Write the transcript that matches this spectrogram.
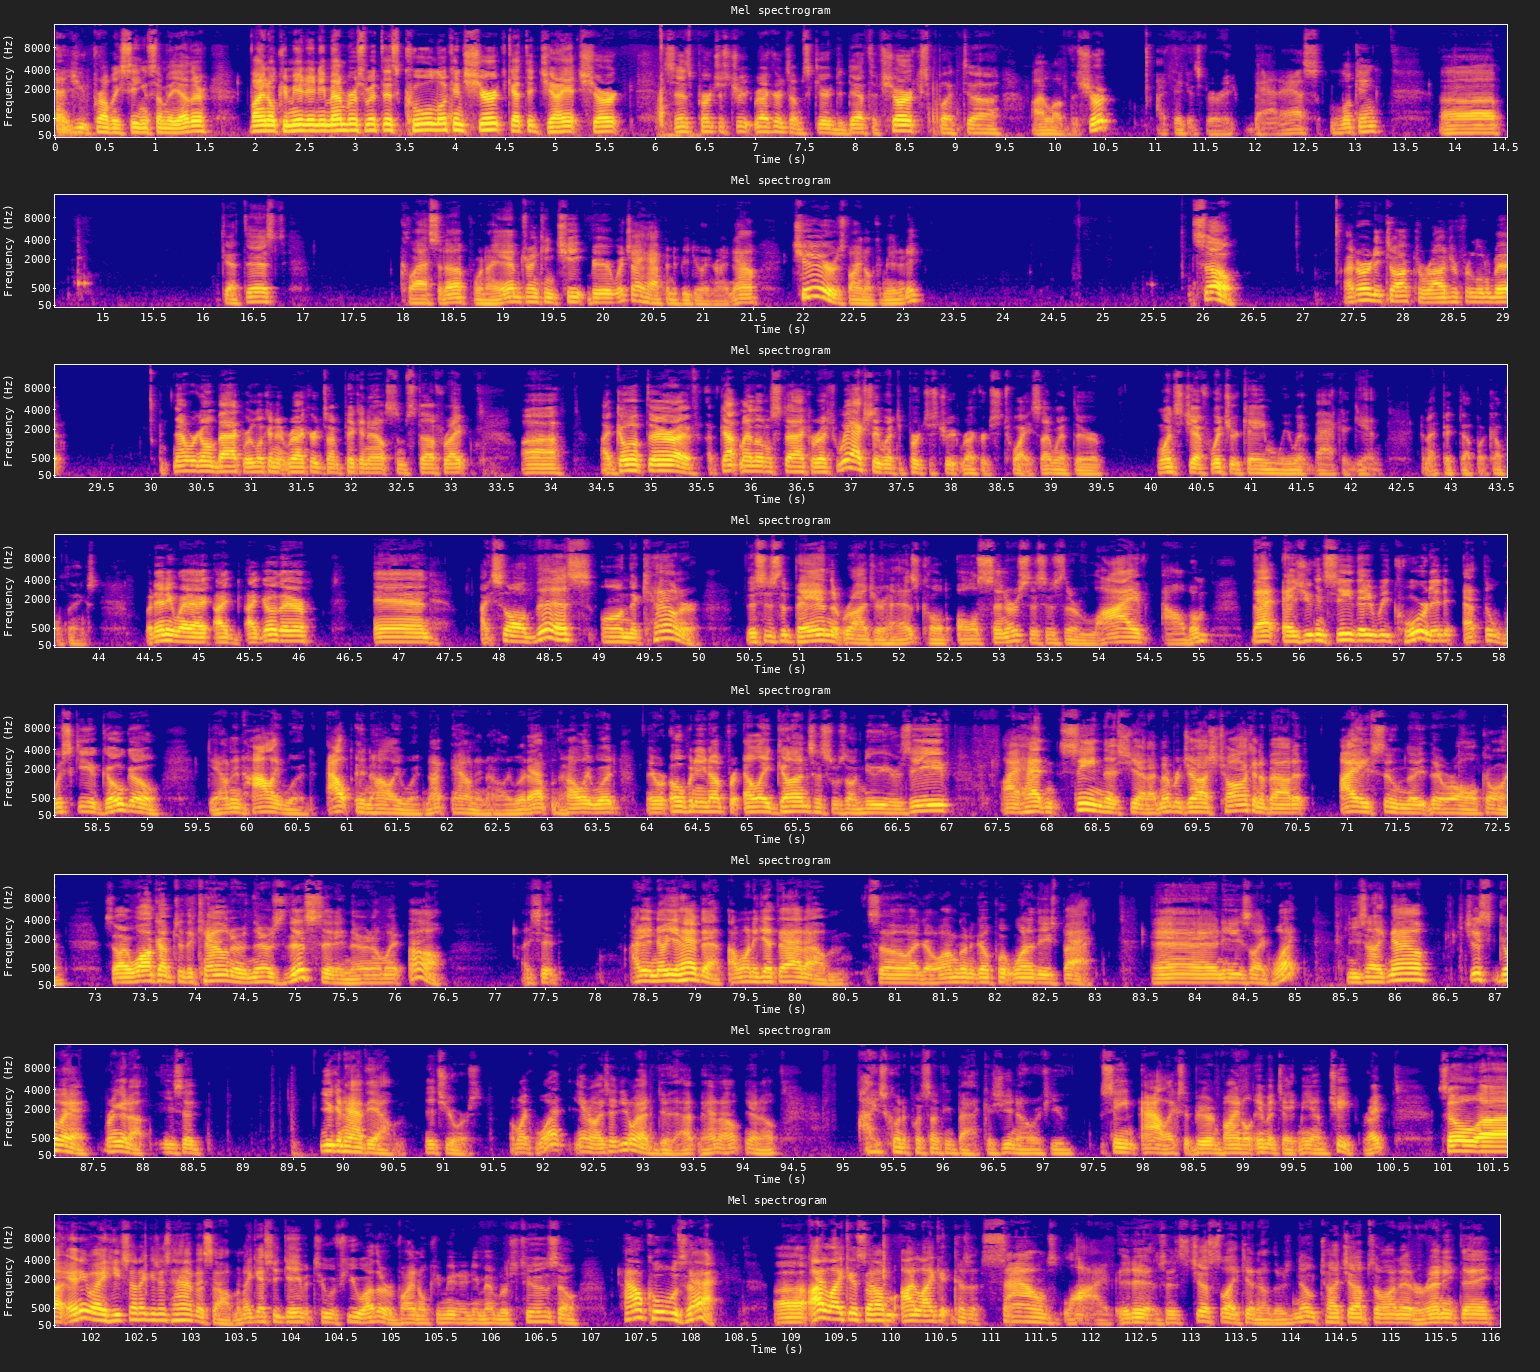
as you've probably seen some of the other vinyl community members with this cool looking shirt. Got the giant shark. It says Purchase Street Records. I'm scared to death of sharks, but uh, I love the shirt. I think it's very badass looking. Uh, get this. Class it up when I am drinking cheap beer, which I happen to be doing right now. Cheers, vinyl community. So, I'd already talked to Roger for a little bit now we're going back. We're looking at records. I'm picking out some stuff, right? Uh, I go up there. I've, I've got my little stack of records. We actually went to Purchase Street Records twice. I went there. Once Jeff Witcher came, we went back again. And I picked up a couple things. But anyway, I, I, I go there and I saw this on the counter. This is the band that Roger has called All Sinners. This is their live album that, as you can see, they recorded at the Whisky A Go Go down in Hollywood, out in Hollywood, not down in Hollywood, out in Hollywood. They were opening up for LA Guns. This was on New Year's Eve. I hadn't seen this yet. I remember Josh talking about it. I assumed they, they were all gone. So I walk up to the counter and there's this sitting there and I'm like, oh. I said, I didn't know you had that. I want to get that album. So I go, well, I'm going to go put one of these back. And he's like, what? And he's like, no, just go ahead, bring it up. He said, you can have the album. It's yours. I'm like, what? You know, I said, you don't have to do that, man. I'll, you know, I was going to put something back because, you know, if you've seen Alex at Beer and Vinyl imitate me, I'm cheap, right? So uh, anyway, he said I could just have this album. And I guess he gave it to a few other vinyl community members too. So how cool was that? Uh, I like this album. I like it because it sounds live. It is. It's just like, you know, there's no touch-ups on it or anything.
